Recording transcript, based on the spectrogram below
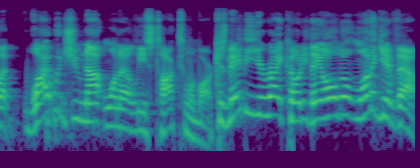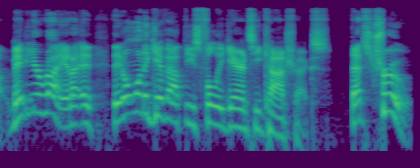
But why would you not want to at least talk to Lamar? Because maybe you're right, Cody. They all don't want to give out. Maybe you're right, and I, they don't want to give out these fully guaranteed contracts. That's true.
